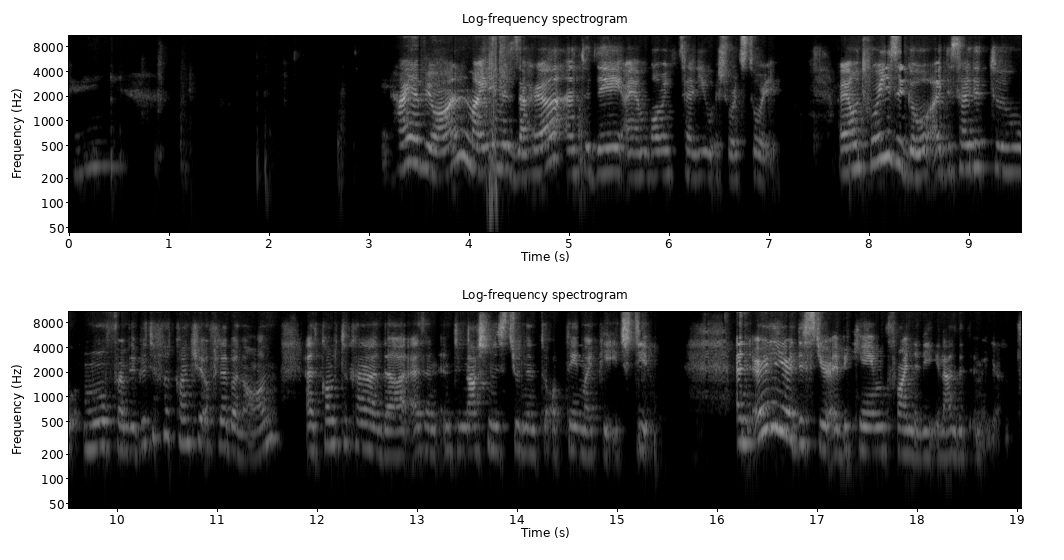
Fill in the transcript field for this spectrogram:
Okay. Hi, everyone. My name is Zahra, and today I am going to tell you a short story. Around four years ago, I decided to move from the beautiful country of Lebanon and come to Canada as an international student to obtain my PhD. And earlier this year, I became finally a landed immigrant.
